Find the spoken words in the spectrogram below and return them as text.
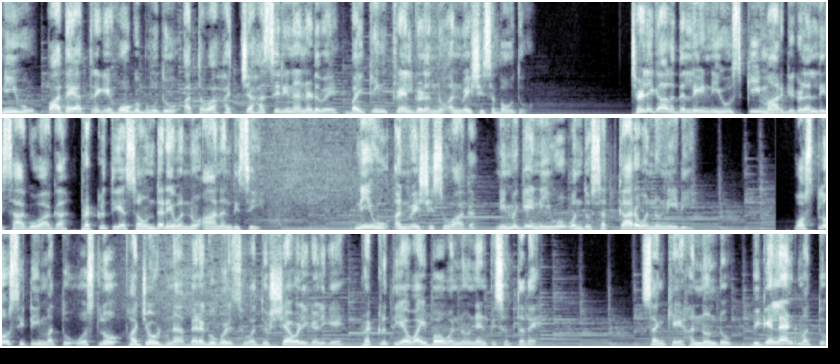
ನೀವು ಪಾದಯಾತ್ರೆಗೆ ಹೋಗಬಹುದು ಅಥವಾ ಹಚ್ಚ ಹಸಿರಿನ ನಡುವೆ ಬೈಕಿಂಗ್ ಟ್ರೇಲ್ಗಳನ್ನು ಅನ್ವೇಷಿಸಬಹುದು. ಚಳಿಗಾಲದಲ್ಲಿ ನೀವು ಸ್ಕೀ ಮಾರ್ಗಗಳಲ್ಲಿ ಸಾಗುವಾಗ ಪ್ರಕೃತಿಯ ಸೌಂದರ್ಯವನ್ನು ಆನಂದಿಸಿ. ನೀವು ಅನ್ವೇಷಿಸುವಾಗ ನಿಮಗೆ ನೀವು ಒಂದು ಸತ್ಕಾರವನ್ನು ನೀಡಿ. ಒಸ್ಲೋ ಸಿಟಿ ಮತ್ತು ಒಸ್ಲೋ ಫಜೋಡ್ನ ಬೆರಗುಗೊಳಿಸುವ ದೃಶ್ಯಾವಳಿಗಳಿಗೆ ಪ್ರಕೃತಿಯ ವೈಭವವನ್ನು ನೆನಪಿಸುತ್ತದೆ. ಸಂಖ್ಯೆ ಹನ್ನೊಂದು, ವಿಗೆಲ್ಯಾಂಡ್ ಮತ್ತು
